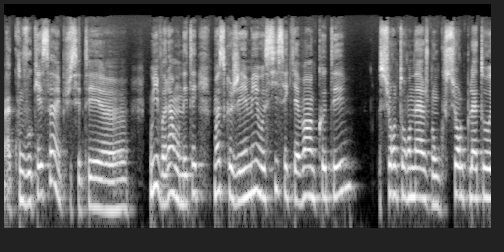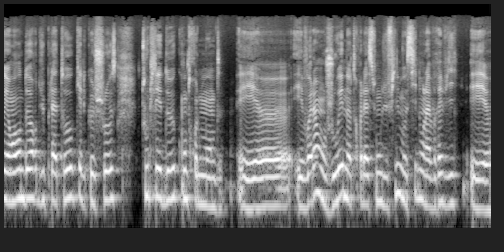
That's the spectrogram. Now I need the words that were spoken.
à convoquer ça. Et puis c'était, euh, oui, voilà, on était. Moi, ce que j'ai aimé aussi, c'est qu'il y avait un côté sur le tournage, donc sur le plateau et en dehors du plateau, quelque chose, toutes les deux contre le monde. Et, euh, et voilà, on jouait notre relation du film aussi dans la vraie vie. Et, euh,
